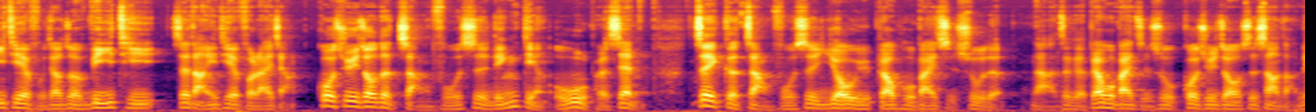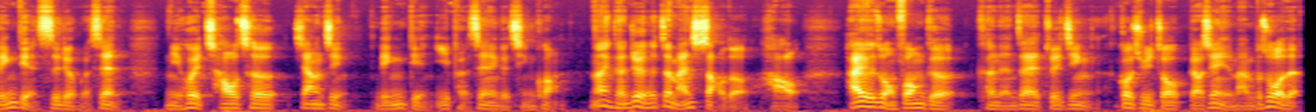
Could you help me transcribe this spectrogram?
ETF 叫做 VT 这档 ETF 来讲，过去一周的涨幅是零点五五 percent，这个涨幅是优于标普百指数的。那这个标普百指数过去一周是上涨零点四六 percent，你会超车将近零点一 percent 的一个情况。那你可能觉得这蛮少的。好。还有一种风格，可能在最近过去一周表现也蛮不错的，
